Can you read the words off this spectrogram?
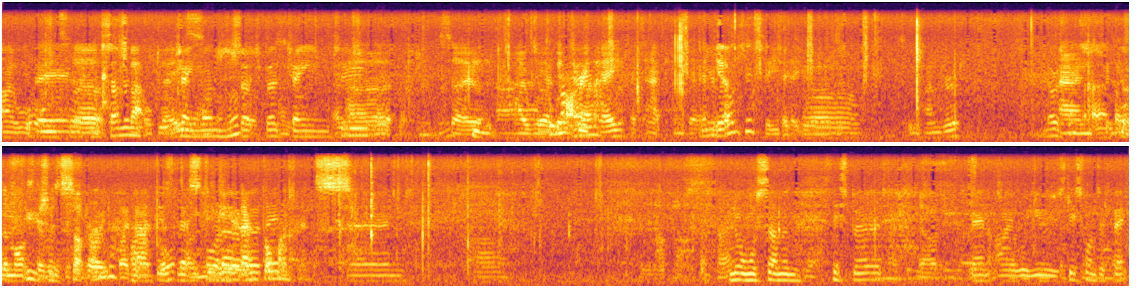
I will Then enter summon, battle phase. chain one, search bird, chain two. Uh, so I will with 3k attack into him. Yep. So you take your 200. No And offense. because the monster was destroyed by Uh, battle, this less I'm four using lower that dominance. Normal summon this bird. Then I will use this one's effect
